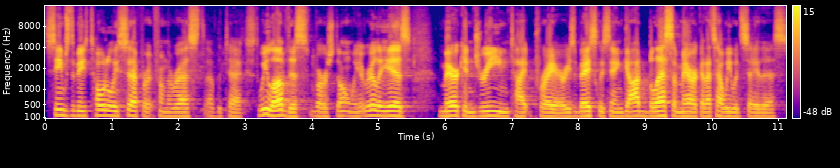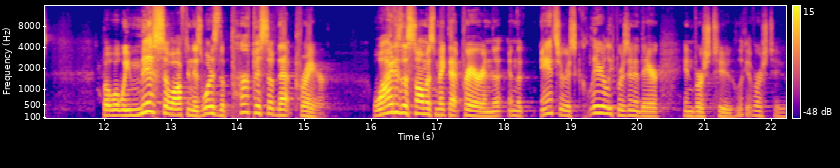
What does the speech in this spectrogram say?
Seems to be totally separate from the rest of the text. We love this verse, don't we? It really is American dream type prayer. He's basically saying, God bless America. That's how we would say this. But what we miss so often is what is the purpose of that prayer? Why does the psalmist make that prayer? And the, and the answer is clearly presented there in verse 2. Look at verse 2.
